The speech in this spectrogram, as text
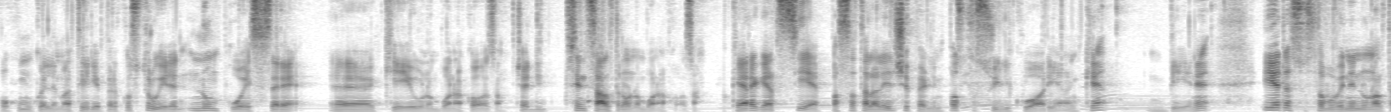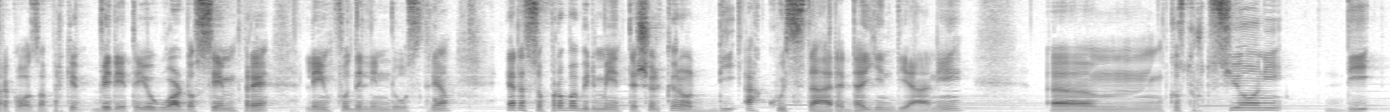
o comunque le materie per costruire, non può essere eh, che una buona cosa. Cioè, di, senz'altro una buona cosa. Ok ragazzi, è passata la legge per l'imposta sui liquori anche. Bene. E adesso stavo vedendo un'altra cosa, perché vedete, io guardo sempre le info dell'industria e adesso probabilmente cercherò di acquistare dagli indiani um, costruzioni di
